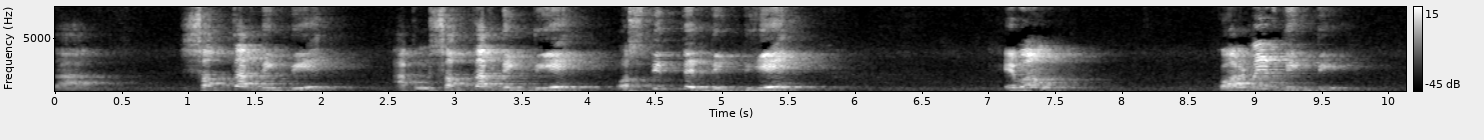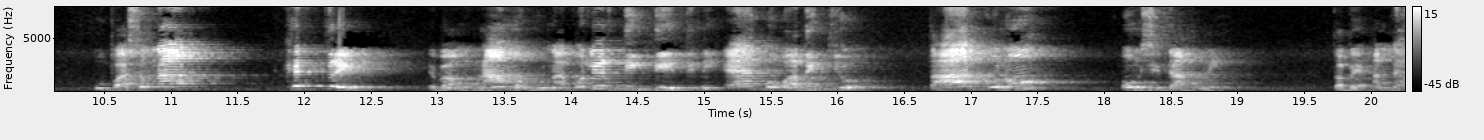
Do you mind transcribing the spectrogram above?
তার সত্তার দিক দিয়ে আপন সত্তার দিক দিয়ে, অস্তিত্বের দিক দিয়ে এবং কর্মের দিক দিয়ে উপাসনার ক্ষেত্রে এবং নাম গুণাবলীর দিক দিয়ে তিনি এক ও অদ্বিতীয় তার কোনো অংশীদার নেই। তবে আল্লাহ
